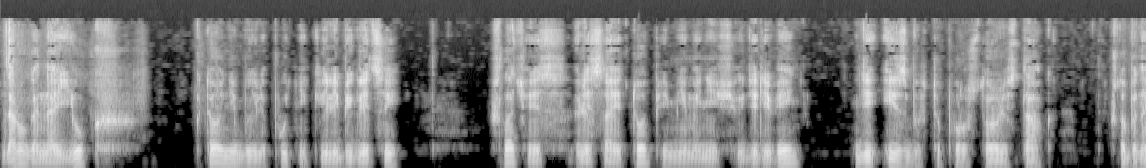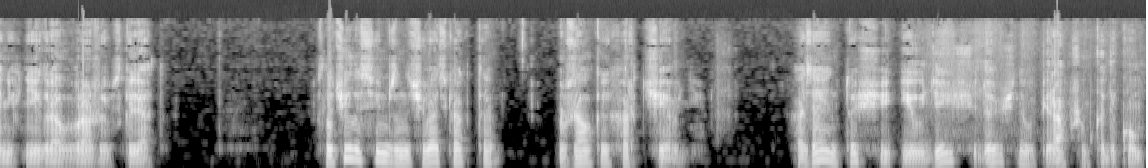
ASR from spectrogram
дорога на юг, кто они были, путники или беглецы, шла через леса и топи, мимо нищих деревень, где избы в ту пору так, чтобы на них не играл вражий взгляд. Случилось им заночевать как-то в жалкой харчевне. Хозяин тощий иудей, чудовищно выпиравшим кадыком.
